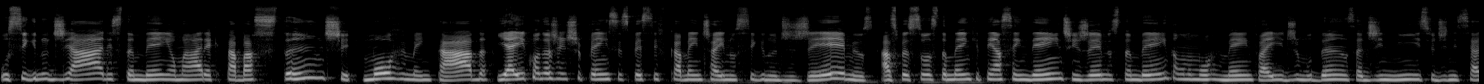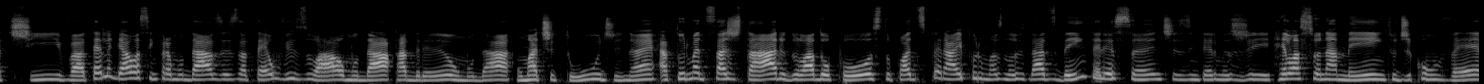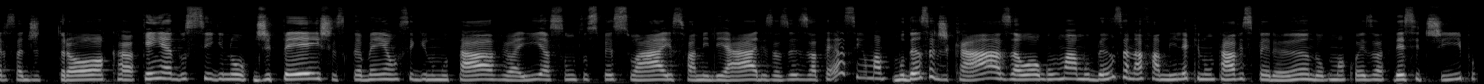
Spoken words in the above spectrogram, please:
o signo de Ares também, é uma uma área que está bastante movimentada. E aí, quando a gente pensa especificamente aí no signo de Gêmeos, as pessoas também que têm ascendente em Gêmeos também estão no movimento aí de mudança, de início, de iniciativa. Até legal assim para mudar às vezes até o visual, mudar padrão, mudar uma atitude, né? A turma de Sagitário do lado oposto pode esperar aí por umas novidades bem interessantes em termos de relacionamento, de conversa, de troca. Quem é do signo signo de peixes, que também é um signo mutável aí, assuntos pessoais, familiares, às vezes até assim uma mudança de casa ou alguma mudança na família que não estava esperando, alguma coisa desse tipo.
